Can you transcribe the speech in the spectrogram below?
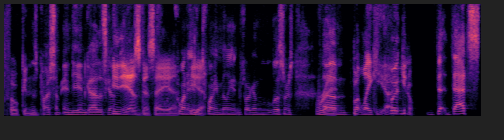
folk in there's probably some indian guy that's got yeah i was gonna say yeah. 20 yeah. 20 million fucking listeners. Right. Um, but like uh, but you know that that's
